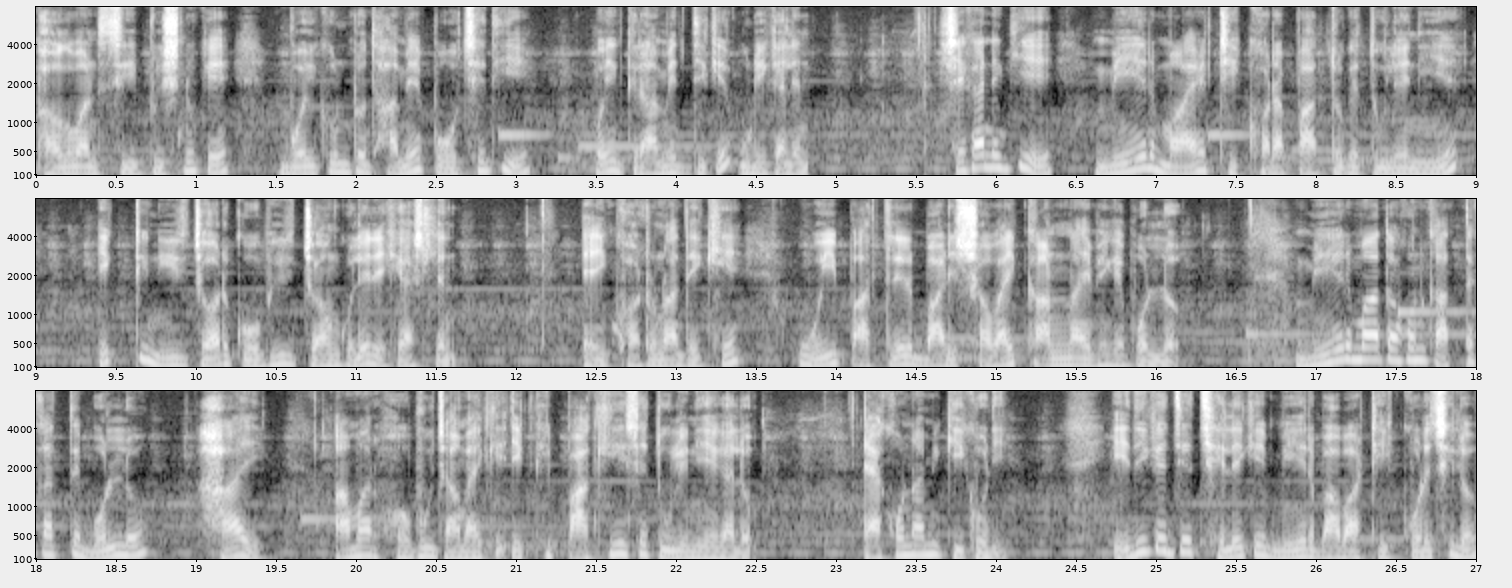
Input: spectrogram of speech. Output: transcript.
ভগবান শ্রীকৃষ্ণকে বৈকুণ্ঠ ধামে পৌঁছে দিয়ে ওই গ্রামের দিকে উড়ে গেলেন। সেখানে গিয়ে মেয়ের মায়ের ঠিক করা পাত্রকে তুলে নিয়ে একটি নির্জর গভীর জঙ্গলে রেখে আসলেন। এই ঘটনা দেখে ওই পাত্রের বাড়ির সবাই কান্নায় ভেঙে পড়ল। মেয়ের মা তখন কাঁদতে কাঁদতে বলল হাই আমার হবু জামাইকে একটি পাখি এসে তুলে নিয়ে গেল। এখন আমি কি করি? এদিকে যে ছেলেকে মেয়ের বাবা ঠিক করেছিল,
